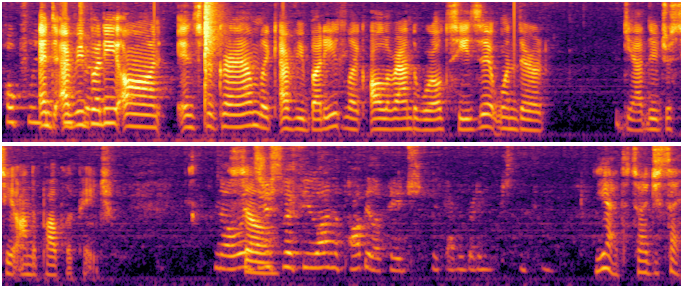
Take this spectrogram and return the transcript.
hopefully. and everybody on Instagram, like everybody, like all around the world sees it when they're yeah, they just see it on the popular page. No, so- it's just if you go on the popular page, like everybody. Just, Yeah, that's what I just said.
